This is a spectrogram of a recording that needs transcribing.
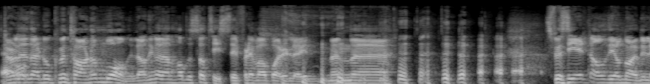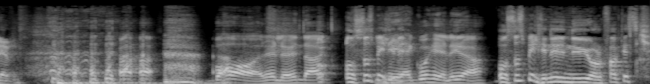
Ja, Det var den der dokumentaren om månelandinga, den hadde statister, for det var bare løgn. Men uh, spesielt alle de om 9-11. Bare løgn. Det er Og- Lego hele greia. Også spilt inn i New York, faktisk.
